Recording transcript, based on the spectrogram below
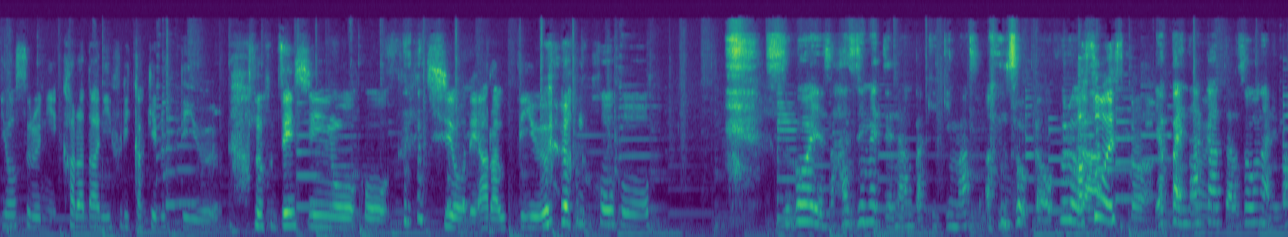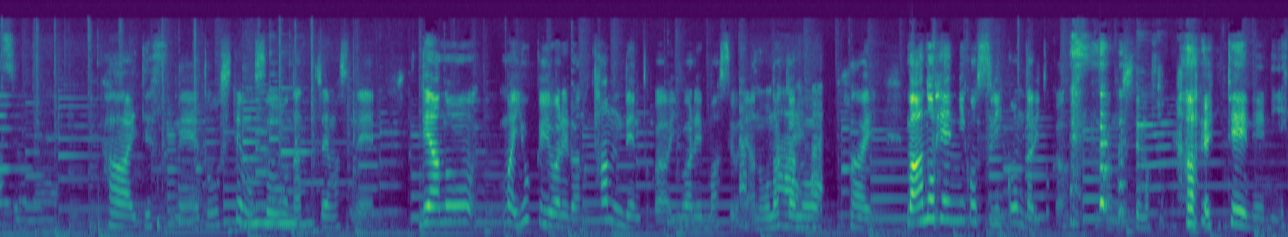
要するに体に振りかけるっていうあの全身をこう 塩で洗うっていうあの方法をすごいです。初めてなんか聞きます。あ、そうか。お風呂あそうがですかやっぱりなかったらそうなりますよね。はいですね。どうしてもそうなっちゃいますね。であの、まあ、よく言われるあの丹田とか言われますよね。ああのお腹のははい。い、まあ、あの辺にこうすり込んだりとかしてますね。はい。丁寧に。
